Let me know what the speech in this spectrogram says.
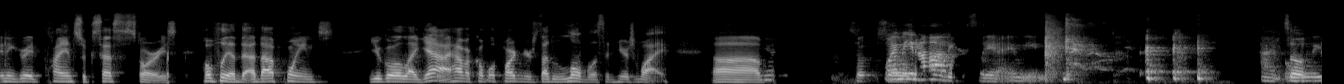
any great client success stories? Hopefully at, the, at that point you go like yeah i have a couple of partners that love us and here's why. Um, so, so well, i mean obviously i mean so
